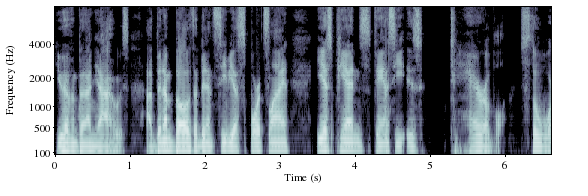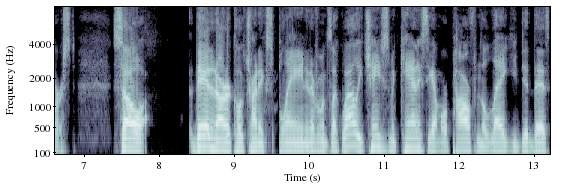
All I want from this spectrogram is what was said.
you haven't been on Yahoo's. I've been on both. I've been on CBS Sportsline. ESPN's fantasy is terrible. It's the worst. So they had an article trying to explain, and everyone's like, "Well, he changed his mechanics. He got more power from the leg. He did this."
